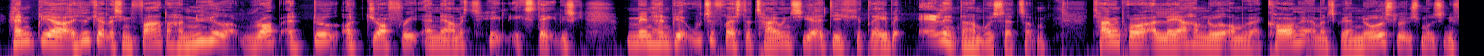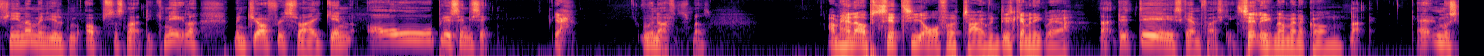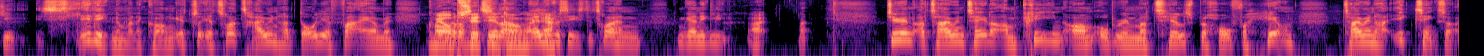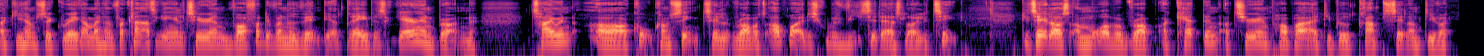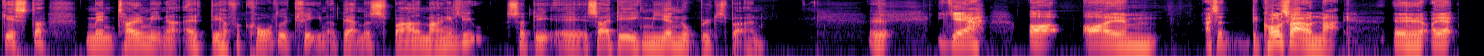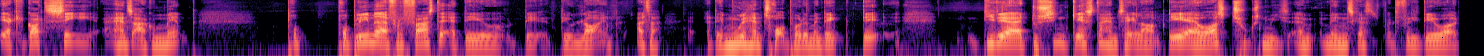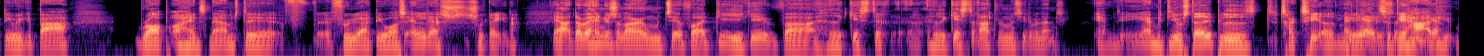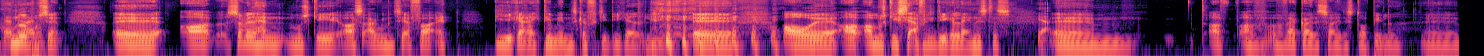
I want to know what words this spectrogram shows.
Han bliver hidkaldt af sin far, der har nyheder. Rob er død, og Joffrey er nærmest helt ekstatisk. Men han bliver utilfreds, da Tywin siger, at de ikke skal dræbe alle, der har modsat sig dem. Tywin prøver at lære ham noget om at være konge, at man skal være nådesløs mod sine fjender, men hjælpe dem op, så snart de knæler. Men Joffrey svarer igen og bliver sendt i seng. Ja. Uden aftensmad. Jamen, han er opsætsig over for Tywin. Det skal man ikke være. Nej, det, det skal man faktisk ikke. Selv ikke, når man er kongen. Nej. Måske slet ikke, når man er konge. Jeg tror, jeg tror at Tywin har dårlige erfaringer med konger, der opsætsige fortæller ham- konger, Ja, lige ja. præcis. Det tror jeg, han dem kan han ikke lide. Nej. Tyrion og Tywin taler om krigen og om Oberyn Martells behov for hævn. Tywin har ikke tænkt sig at give ham Sir Gregor, men han forklarer til gengæld Tyrion, hvorfor det var nødvendigt at dræbe Targaryen-børnene. Tywin og Co. kom sent til Roberts oprør, og de skulle bevise deres loyalitet. De taler også om mordet på Rob og Catelyn, og Tyrion påpeger, at de blev dræbt, selvom de var gæster, men Tyrion mener, at det har forkortet krigen og dermed sparet mange liv, så, det, øh, så er det ikke mere nobelt, spørger han. Øh, Ja, og, og øhm, altså, det korte svar er jo nej. Øh, og jeg, jeg kan godt se hans argument. Pro- problemet er for det første, at det er jo, det, det er jo løgn. Altså, at det er muligt, at han tror på det, men det, det, de der dusin gæster, han taler om, det er jo også tusindvis af mennesker, fordi det er jo, det er jo ikke bare Rob og hans nærmeste følgere, det er jo også alle deres soldater. Ja, og der vil han jo så nok argumentere for, at de ikke var, havde, gæste, havde gæsteret, vil man sige det på dansk? Jamen, det- jamen, de er jo stadig blevet trakteret med, det er de, så så det har ja, de ja, det 100 procent. Øh, og så vil han måske også argumentere for, at de ikke er rigtige mennesker, fordi de ikke er adelige. øh, og, øh, og, og måske især, fordi de ikke er Lannisters. Ja. Øh, og, og, og hvad gør det så i det store billede? Øh,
